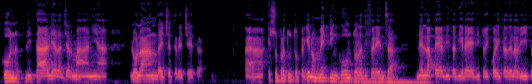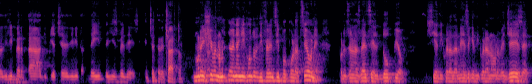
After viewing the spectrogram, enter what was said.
con l'Italia, la Germania, l'Olanda, eccetera, eccetera. Uh, e soprattutto perché non metti in conto la differenza nella perdita di reddito, di qualità della vita, di libertà, di piacere di vita dei, degli svedesi, eccetera, eccetera. Certo. Non riuscivano, non mettevano neanche in conto le differenze di popolazione. La popolazione della Svezia è il doppio sia di quella danese che di quella norvegese.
